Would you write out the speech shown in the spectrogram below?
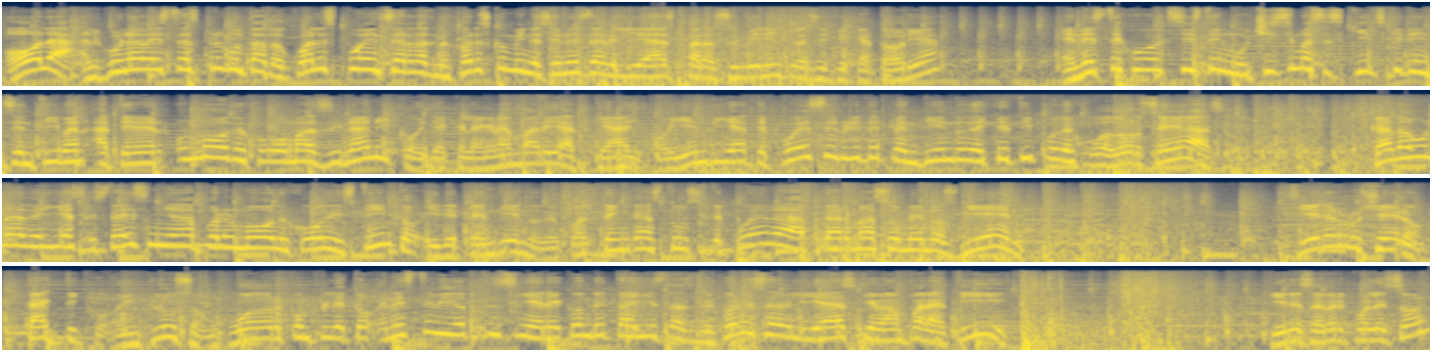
Hola, ¿alguna vez te has preguntado cuáles pueden ser las mejores combinaciones de habilidades para subir en clasificatoria? En este juego existen muchísimas skills que te incentivan a tener un modo de juego más dinámico, ya que la gran variedad que hay hoy en día te puede servir dependiendo de qué tipo de jugador seas. Cada una de ellas está diseñada por un modo de juego distinto y dependiendo de cuál tengas tú se te pueden adaptar más o menos bien. Si eres rushero, táctico o incluso un jugador completo, en este video te enseñaré con detalles las mejores habilidades que van para ti. ¿Quieres saber cuáles son?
